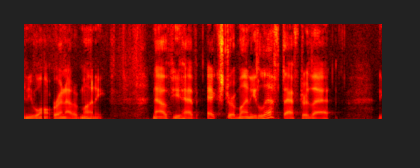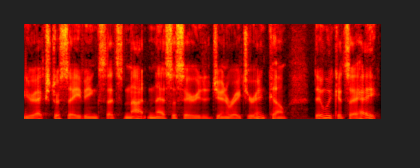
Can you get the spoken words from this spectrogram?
and you won't run out of money. Now, if you have extra money left after that, your extra savings that's not necessary to generate your income, then we can say, hey,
